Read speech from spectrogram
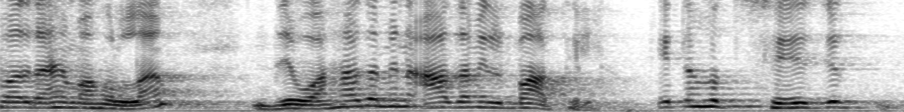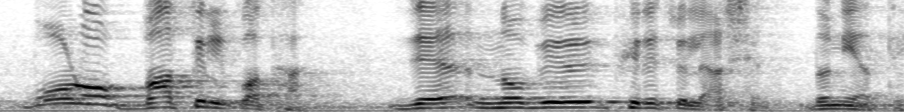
বাদ রাহেমাহুল্লাহ যে, ওয়াহাদ আমিন আজামিল বাতিল। এটা হচ্ছে যে বড় বাতিল কথা যে নবী ফিরে চলে আসেন দুনিয়াতে।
